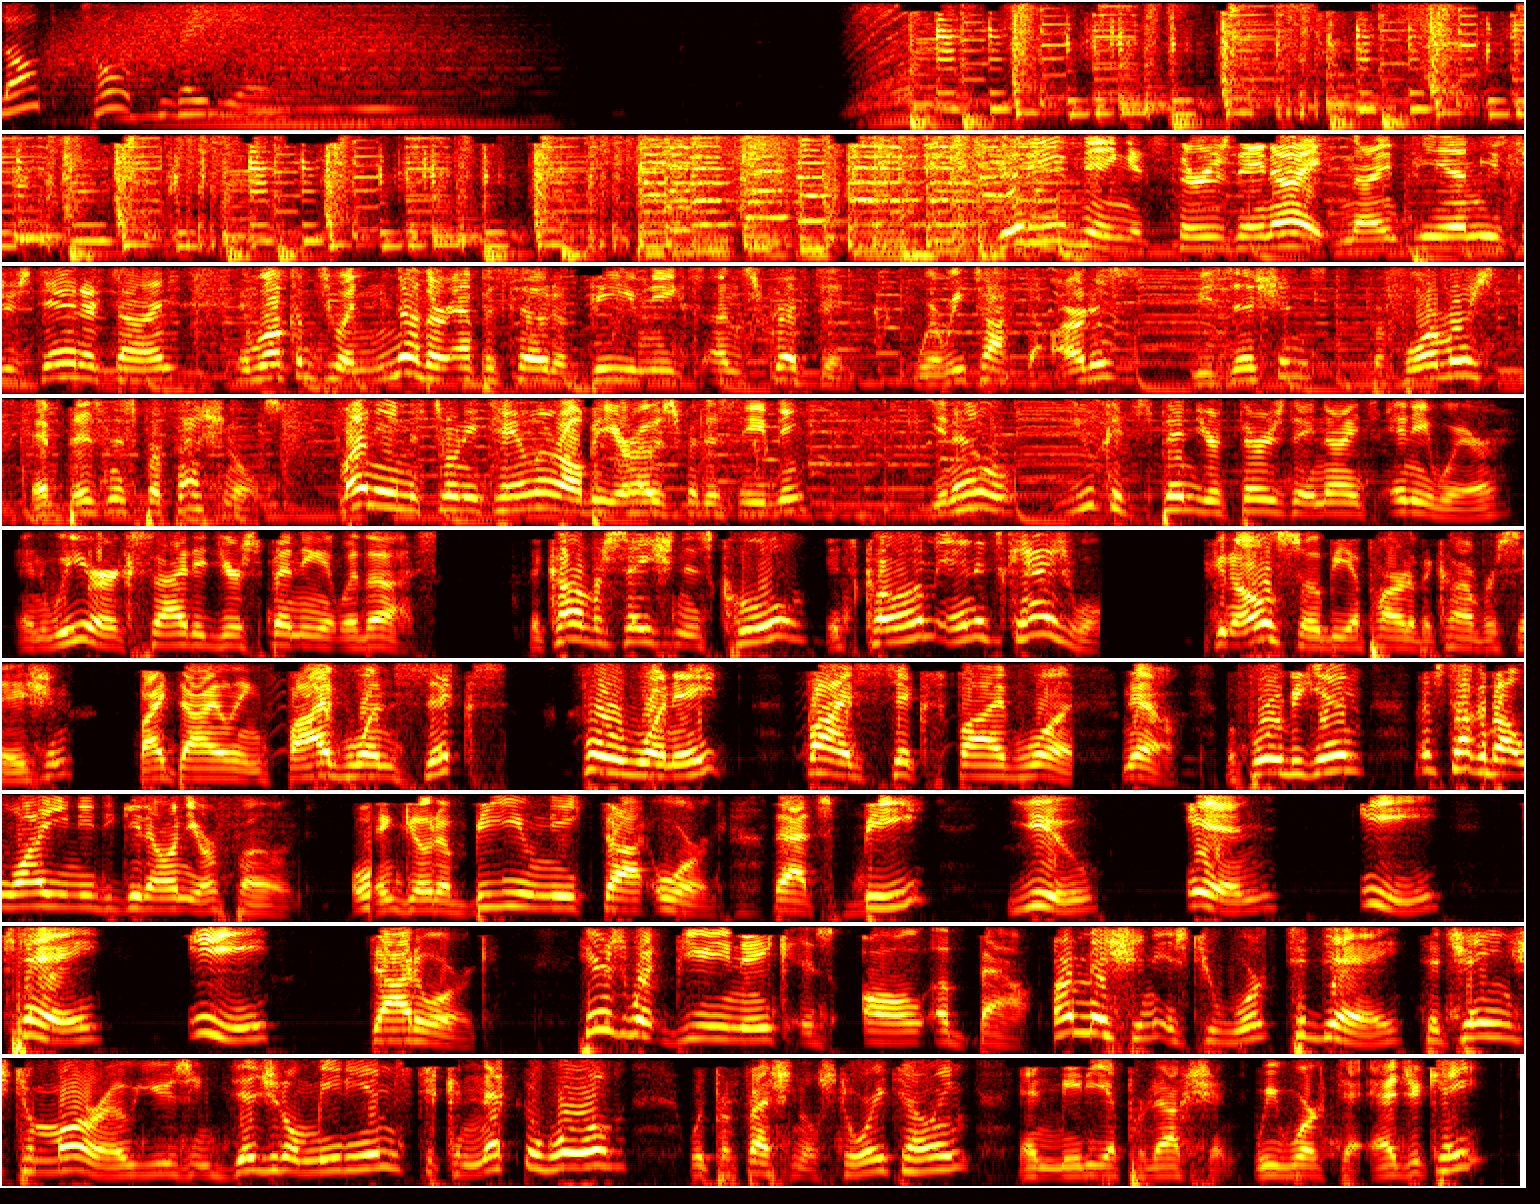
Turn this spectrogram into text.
Blog Talk Radio. Good evening. It's Thursday night, 9 p.m. Eastern Standard Time, and welcome to another episode of Be Unique's Unscripted, where we talk to artists, musicians, performers, and business professionals. My name is Tony Taylor. I'll be your host for this evening. You know, you could spend your Thursday nights anywhere, and we are excited you're spending it with us. The conversation is cool, it's calm, and it's casual. You can also be a part of the conversation by dialing 516 418 5651. Now, before we begin, let's talk about why you need to get on your phone and go to beunique.org. That's B-U-N-E-K-E dot org. Here's what Be Unique is all about. Our mission is to work today to change tomorrow using digital mediums to connect the world with professional storytelling and media production. We work to educate,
